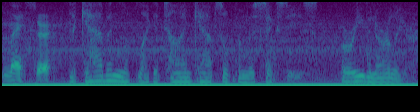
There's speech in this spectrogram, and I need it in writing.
nicer. The cabin looked like a time capsule from the 60s, or even earlier.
